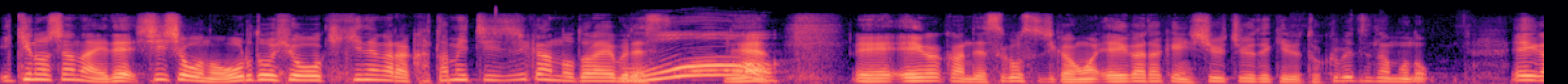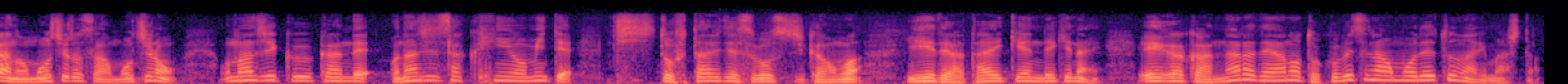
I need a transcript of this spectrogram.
行きの車内で師匠のオールド表を聞きながら片道1時間のドライブです。ねえー映画館で過ごす時間は映画だけに集中できる特別なもの。映画の面白さはもちろん、同じ空間で同じ作品を見て、父と2人で過ごす時間は家では体験できない映画館ならではの特別な思い出となりました。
